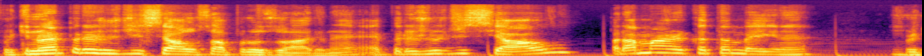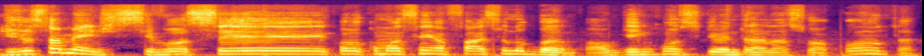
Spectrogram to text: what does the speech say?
porque não é prejudicial só para o usuário, né? É prejudicial para a marca também, né? Porque uhum. justamente, se você colocou uma senha fácil no banco, alguém conseguiu entrar na sua conta,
